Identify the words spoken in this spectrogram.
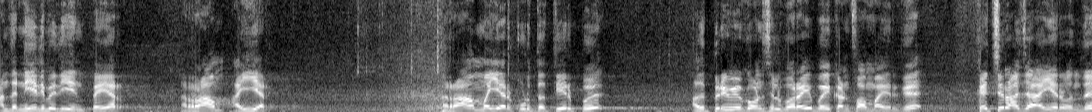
அந்த நீதிபதியின் பெயர் ராம் ஐயர். ராம் ஐயர் கொடுத்த தீர்ப்பு அது பிரிவியூ கவுன்சில் வரை போய் கன்ஃபார்ம் ஆகிருக்கு ஹெச் ராஜா ஐயர் வந்து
